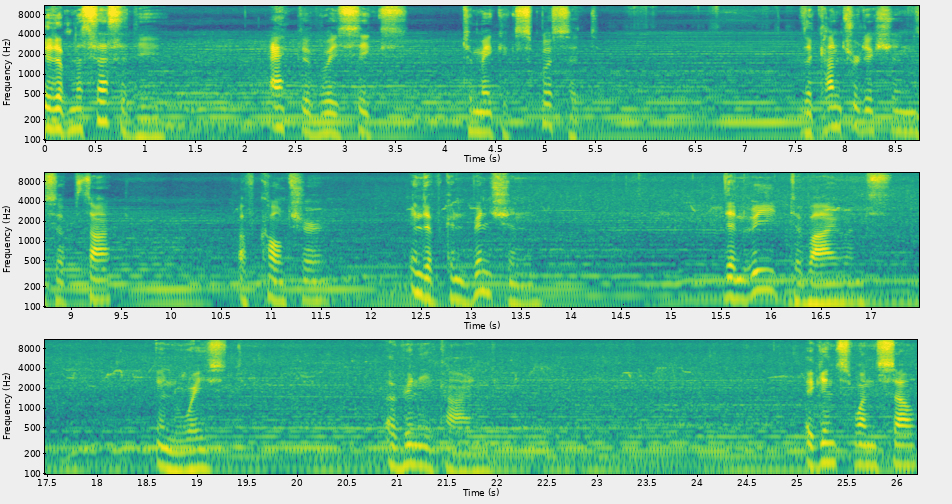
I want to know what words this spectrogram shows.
It of necessity actively seeks to make explicit the contradictions of thought, of culture, and of convention that lead to violence and waste of any kind against oneself,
